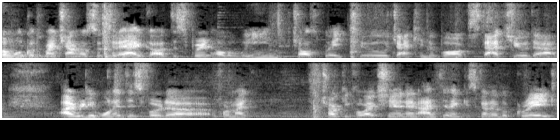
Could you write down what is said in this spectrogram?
Hello and welcome to my channel. So today I got the Spirit Halloween Child's Play 2 Jack in the Box statue that I really wanted this for the for my Chucky collection and I think it's gonna look great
